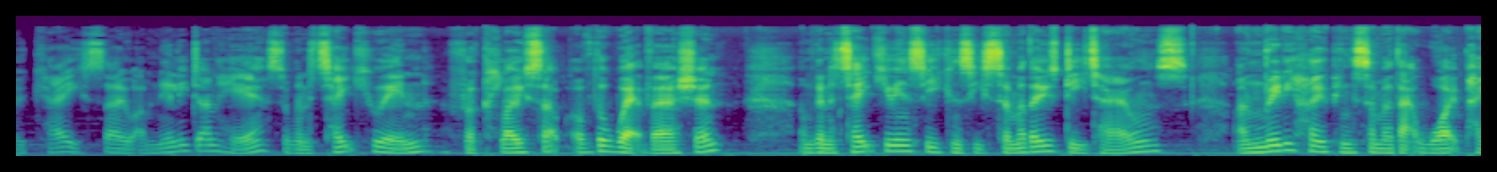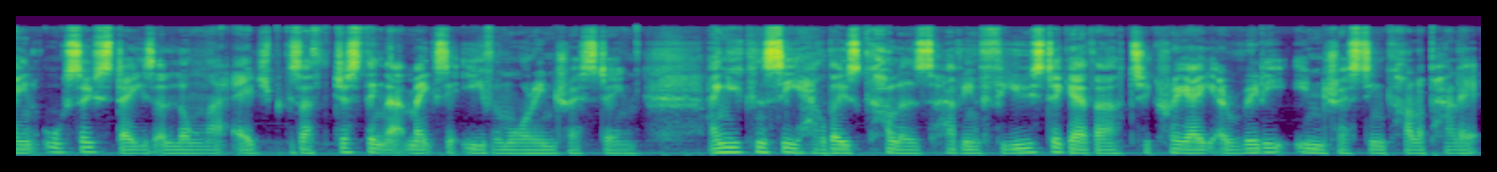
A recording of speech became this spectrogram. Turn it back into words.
Okay, so I'm nearly done here. So I'm going to take you in for a close-up of the wet version. I'm going to take you in so you can see some of those details. I'm really hoping some of that white paint also stays along that edge because I just think that makes it even more interesting. And you can see how those colours have infused together to create a really interesting colour palette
